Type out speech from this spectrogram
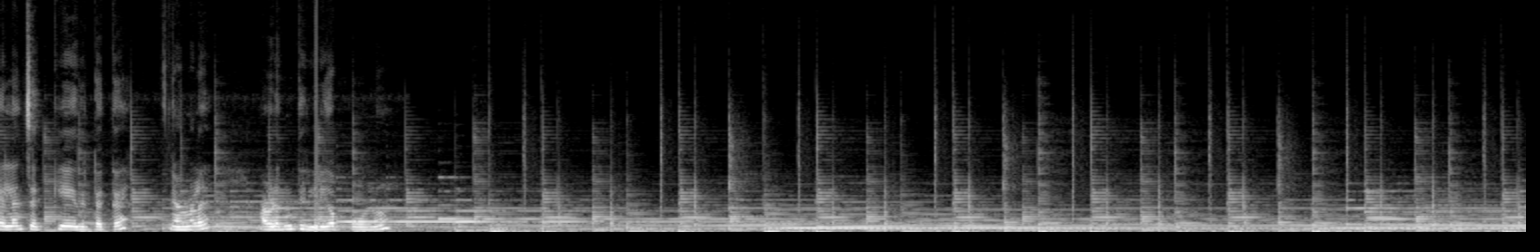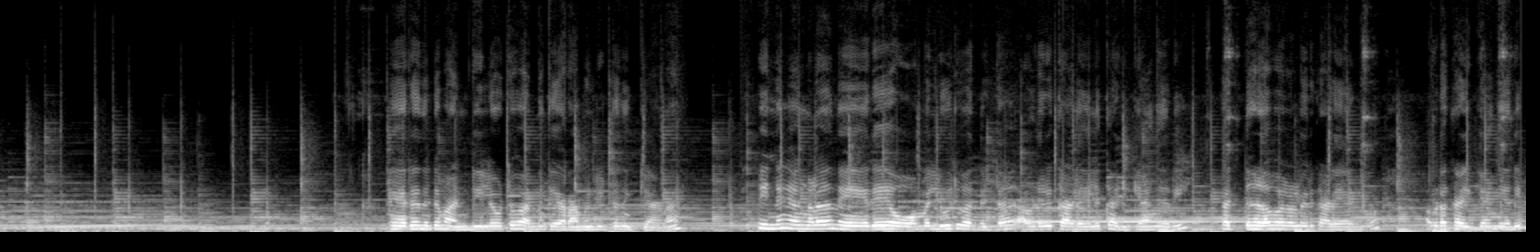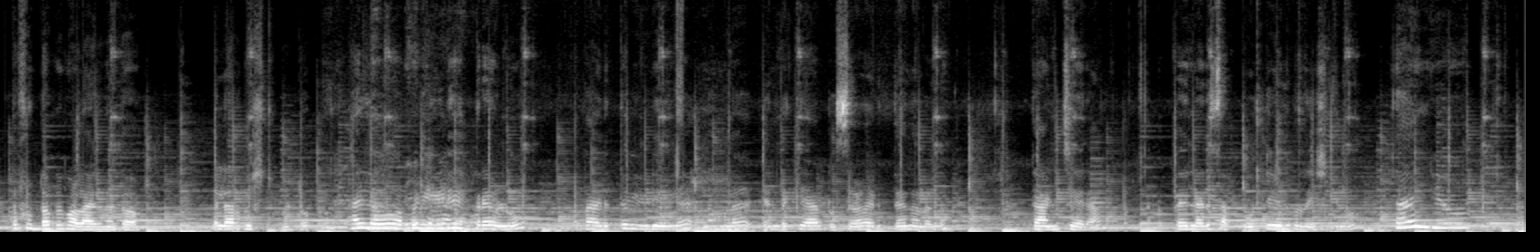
എല്ലാം ചെക്ക് ചെയ്തിട്ടൊക്കെ ഞങ്ങൾ അവിടെ നിന്ന് തിരികെ പോന്നു. നേരെ എന്നിട്ട് വണ്ടിയിലോട്ട് വന്ന് കയറാൻ വേണ്ടിയിട്ട് നിൽക്കുകയാണ്. പിന്നെ ഞങ്ങൾ നേരെ ഓമല്ലൂർ വന്നിട്ട് അവിടെ ഒരു കടയിൽ കഴിക്കാൻ കയറി. തട്ടുകട പോലുള്ളൊരു കടയായിരുന്നു. അവിടെ കഴിക്കാൻ കയറി. ഫുഡൊക്കെ കൊള്ളായിരുന്നു കേട്ടോ. എല്ലാവർക്കും ഇഷ്ടപ്പെട്ടു. ഹലോ അപ്പോൾ വീഡിയോ ഇത്രയേ ഉള്ളൂ. അപ്പോൾ അടുത്ത വീഡിയോയിൽ നമ്മൾ എന്തൊക്കെയാണ് ഡ്രസ്സുകൾ എടുത്തതെന്നുള്ളത് കാണിച്ചു തരാം. അപ്പോൾ എല്ലാവരും സപ്പോർട്ട് ചെയ്ത് പ്രതീക്ഷിക്കുന്നു. താങ്ക്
